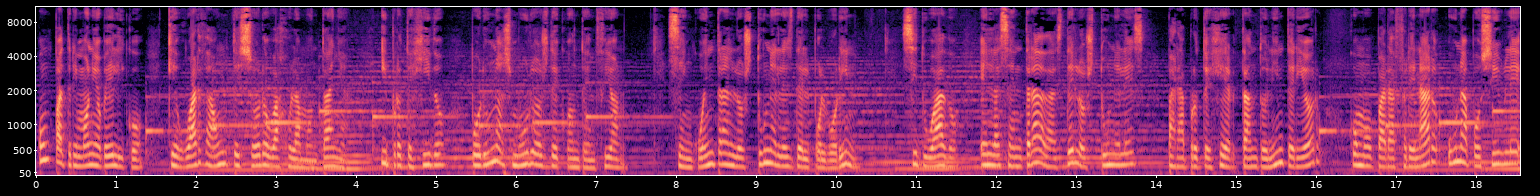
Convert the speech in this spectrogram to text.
Un patrimonio bélico que guarda un tesoro bajo la montaña y protegido por unos muros de contención. Se encuentra en los túneles del polvorín, situado en las entradas de los túneles para proteger tanto el interior como para frenar una posible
